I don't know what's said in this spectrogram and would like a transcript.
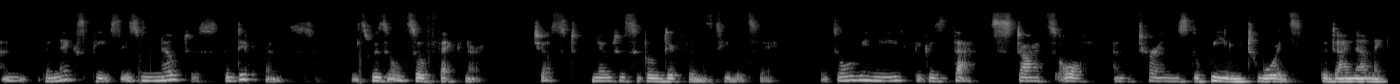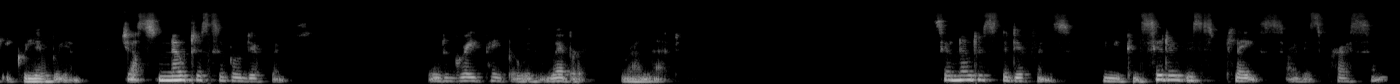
And the next piece is notice the difference. This was also Fechner, just noticeable difference, he would say. That's all we need because that starts off and turns the wheel towards the dynamic equilibrium. Just noticeable difference. Wrote a great paper with Weber around that. So notice the difference when you consider this place or this person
